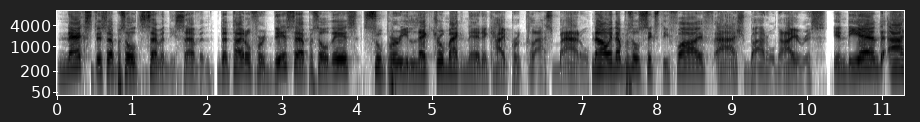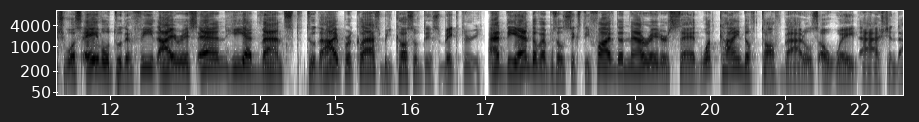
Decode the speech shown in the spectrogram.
Next is episode 77. The title for this episode is Super Electromagnetic Hyperclass Battle. Now, in episode 65, Ash battled Iris. In the end, Ash was able to defeat Iris and he advanced to the Hyperclass because of this victory. At the end of episode 65, the narrator said what kind of tough battles await Ash in the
